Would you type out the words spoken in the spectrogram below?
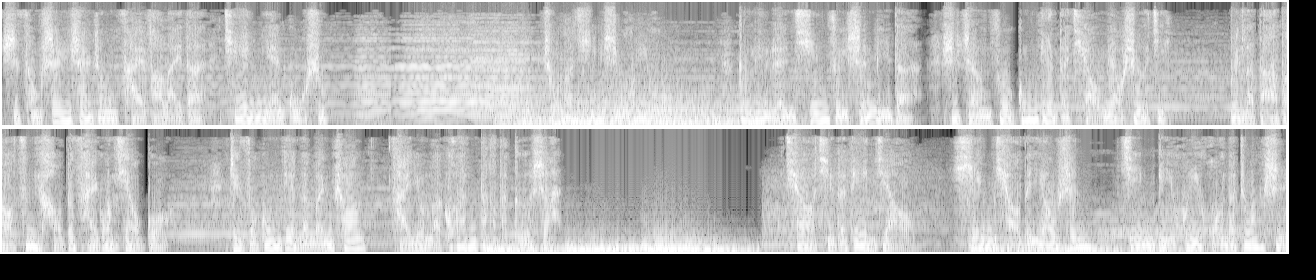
是从深山中采伐来的千年古树。除了气势恢宏，更令人心醉神迷的是整座宫殿的巧妙设计。为了达到最好的采光效果，这座宫殿的门窗采用了宽大的格扇。翘起的垫脚，纤巧的腰身，金碧辉煌的装饰。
